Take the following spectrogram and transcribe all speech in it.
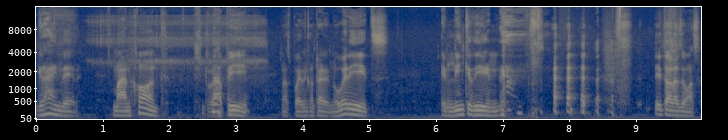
Grindr, Manhunt, Rappi. Nos pueden encontrar en Uber Eats, en LinkedIn y todas las demás.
